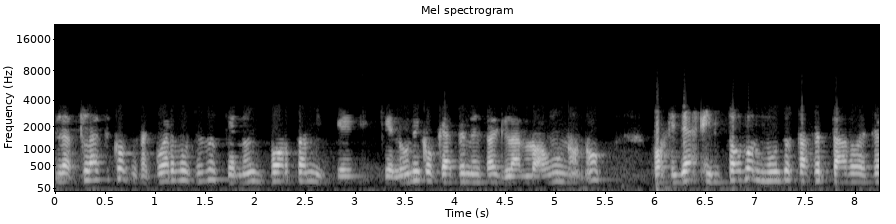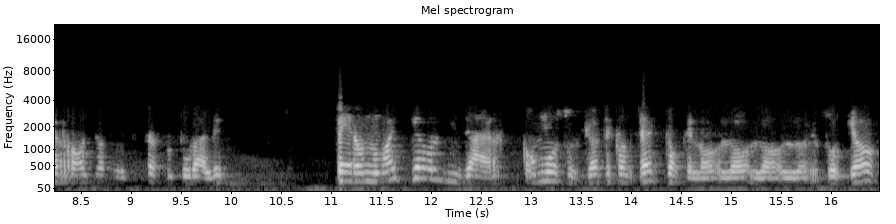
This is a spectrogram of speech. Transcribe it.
los clásicos desacuerdos, esos que no importan y que, que lo único que hacen es aislarlo a uno, ¿no? Porque ya en todo el mundo está aceptado ese rollo de industrias culturales pero no hay que olvidar cómo surgió ese concepto, que lo, lo, lo, lo surgió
